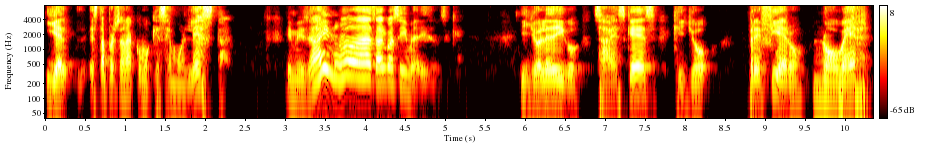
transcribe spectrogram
y él, esta persona como que se molesta. Y me dice, ay, no, algo así, me dice. Y yo le digo, ¿sabes qué es? Que yo prefiero no ver.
